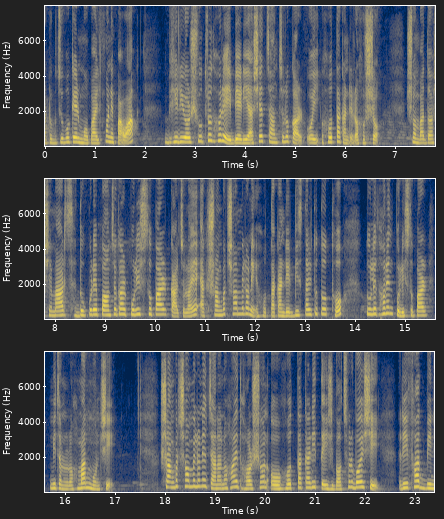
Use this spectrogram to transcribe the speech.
আটক যুবকের মোবাইল ফোনে পাওয়া ভিডিওর সূত্র ধরেই বেরিয়ে আসে চাঞ্চল্যকর ওই হত্যাকাণ্ডের রহস্য। সোমবার দশে মার্চ দুপুরে পঞ্চগড় পুলিশ সুপার কার্যালয়ে এক সংবাদ সম্মেলনে হত্যাকাণ্ডের বিস্তারিত তথ্য তুলে ধরেন পুলিশ সুপার মিজানুর রহমান মুন্সি। সংবাদ সম্মেলনে জানানো হয়, ধর্ষণ ও হত্যাকারী তেইশ বছর বয়সী রিফাত বিন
